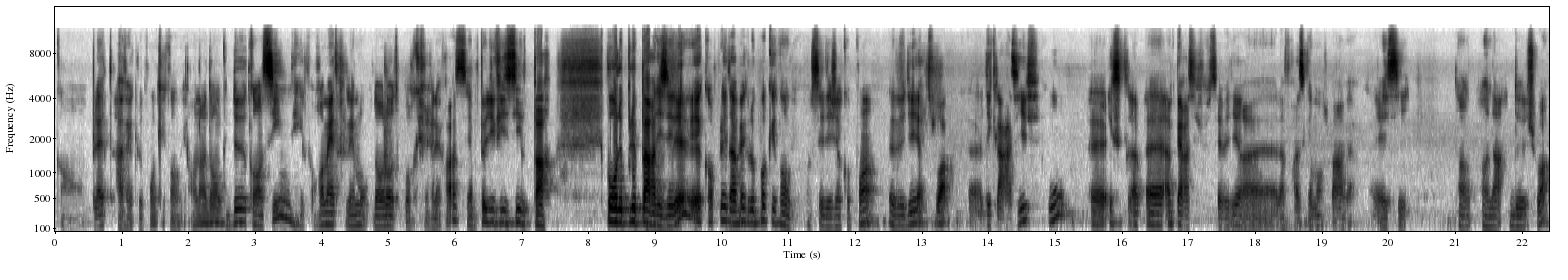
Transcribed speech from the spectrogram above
quand avec le point qui convient. On a donc deux consignes, il faut remettre les mots dans l'autre pour écrire les phrases. C'est un peu difficile par, pour la plupart des élèves et complète avec le point qui convient. On sait déjà que point veut dire soit euh, déclaratif ou euh, euh, impératif. Ça veut dire la phrase commence par un verbe. Et donc, on a deux choix,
